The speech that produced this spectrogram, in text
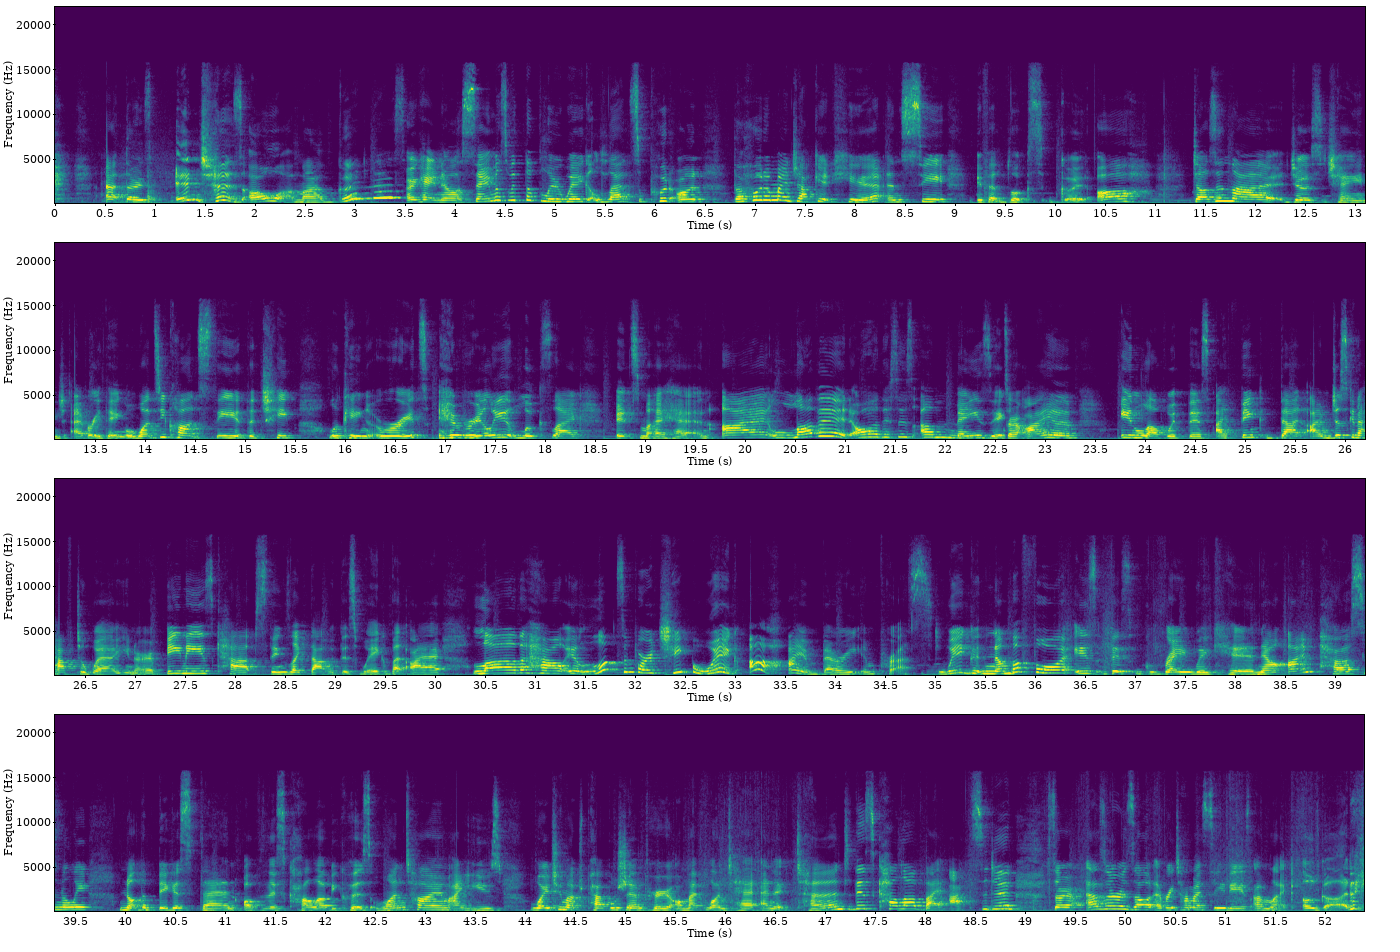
at those inches. Oh my goodness. Okay, now same as with the blue wig, let's put on the hood of my jacket here and see if it looks good. Oh, doesn't that just change everything? Once you can't see the cheap looking roots, it really looks like it's my hair and I love it. Oh, this is amazing. So I am in love with this. I think that I'm just gonna have to wear, you know, beanies, caps, things like that with this wig, but I love how it looks for a cheap wig, ah, I am very impressed. Wig number four is this gray wig here. Now, I'm personally not the biggest fan of this color because one time I used way too much purple shampoo on my blonde hair and it turned this color by accident. So as a result, every time I see these, I'm like, oh god.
